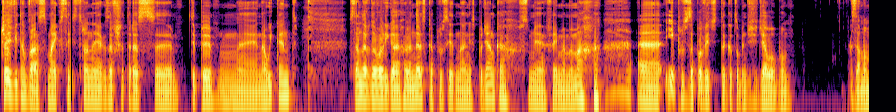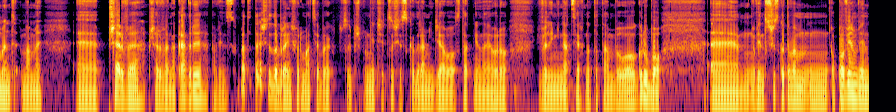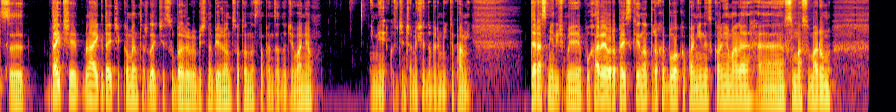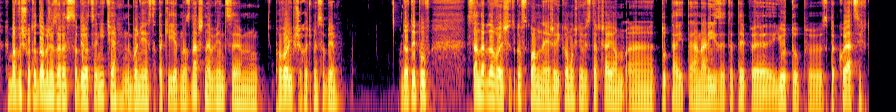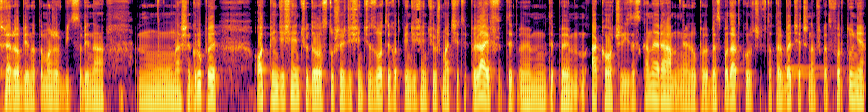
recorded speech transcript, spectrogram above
Cześć, witam Was. Mike z tej strony, jak zawsze teraz y, typy y, na weekend. Standardowo Liga Holenderska plus jedna niespodzianka, w sumie Fame MMA e, i plus zapowiedź tego, co będzie się działo, bo za moment mamy e, przerwę, przerwę na kadry, a więc chyba to też jest dobra informacja, bo jak sobie przypomniecie, co się z kadrami działo ostatnio na Euro i w eliminacjach, no to tam było grubo. E, więc wszystko to Wam mm, opowiem, więc y, dajcie like, dajcie komentarz, dajcie suba, żeby być na bieżąco, to nas napędza do działania i my odwdzięczamy się dobrymi typami. Teraz mieliśmy puchary europejskie, no trochę było kopaniny z koniem, ale e, summa summarum chyba wyszło to dobrze, zaraz sobie ocenicie, bo nie jest to takie jednoznaczne, więc em, powoli przechodźmy sobie do typów. Standardowo, jeszcze tylko wspomnę, jeżeli komuś nie wystarczają e, tutaj te analizy, te typy, YouTube, e, spekulacje, które robię, no to może wbić sobie na mm, nasze grupy. Od 50 do 160 zł, od 50 już macie typy live, typy, ym, typy AKO, czyli ze skanera y, lub bez podatku, czy w Totalbecie, czy na przykład w Fortunie.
